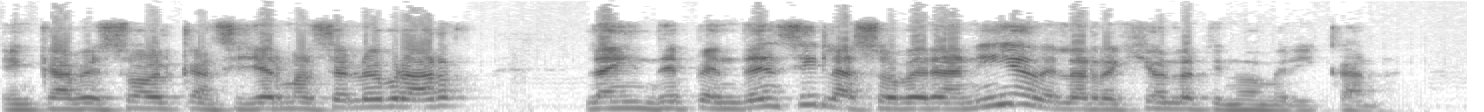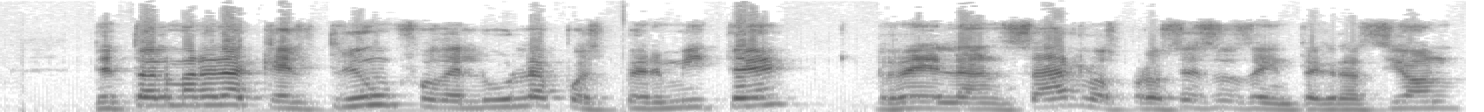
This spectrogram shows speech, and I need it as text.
encabezó el canciller Marcelo Ebrard, la independencia y la soberanía de la región latinoamericana. De tal manera que el triunfo de Lula pues permite relanzar los procesos de integración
